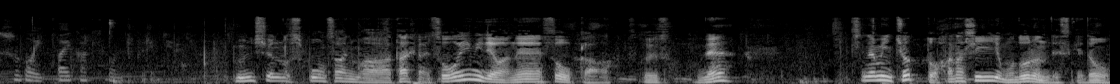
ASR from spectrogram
すごいいっぱい書き込んでくれてる。文春のスポンサーにも、ああ、確かにそういう意味ではね、そうか。そうですね。ちなみにちょっと話戻るんですけど、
